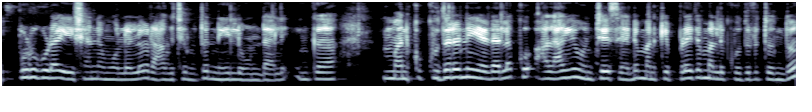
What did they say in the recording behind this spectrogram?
ఎప్పుడు కూడా ఈశాన్య మూలలో రాగి చెంబుతో నీళ్ళు ఉండాలి. ఇంకా మనకు కుదరని ఎడల అలాగే ఉంచేసేయండి. మనకి ఎప్పుడైతే మళ్ళీ కుదురుతుందో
